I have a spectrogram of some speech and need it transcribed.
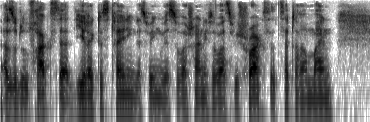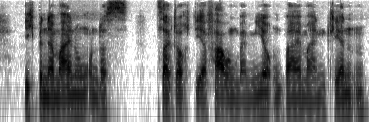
also du fragst ja direktes Training, deswegen wirst du wahrscheinlich sowas wie Shrugs etc. meinen. Ich bin der Meinung, und das zeigt auch die Erfahrung bei mir und bei meinen Klienten,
